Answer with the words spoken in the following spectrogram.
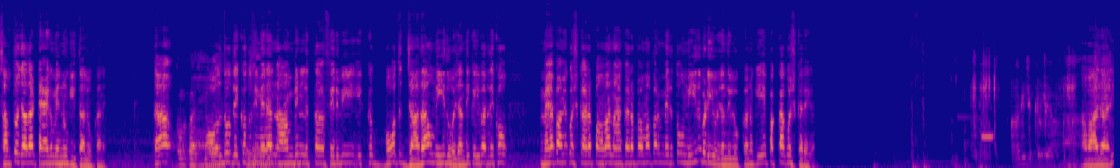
ਸਭ ਤੋਂ ਜ਼ਿਆਦਾ ਟੈਗ ਮੈਨੂੰ ਕੀਤਾ ਲੋਕਾਂ ਨੇ। ਤਾਂ ਆਲਦੋ ਦੇਖੋ ਤੁਸੀਂ ਮੇਰਾ ਨਾਮ ਵੀ ਨਹੀਂ ਲਿੱਤਾ ਫਿਰ ਵੀ ਇੱਕ ਬਹੁਤ ਜ਼ਿਆਦਾ ਉਮੀਦ ਹੋ ਜਾਂਦੀ। ਕਈ ਵਾਰ ਦੇਖੋ ਮੈਂ ਭਾਵੇਂ ਕੁਝ ਕਰ ਪਾਵਾਂ ਨਾ ਕਰ ਪਾਵਾਂ ਪਰ ਮੇਰੇ ਤੋਂ ਉਮੀਦ ਬੜੀ ਹੋ ਜਾਂਦੀ ਲੋਕਾਂ ਨੂੰ ਕਿ ਇਹ ਪੱਕਾ ਕੁਝ ਕਰੇਗਾ। ਆਵਾਜ਼ ਆ ਰਹੀ?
